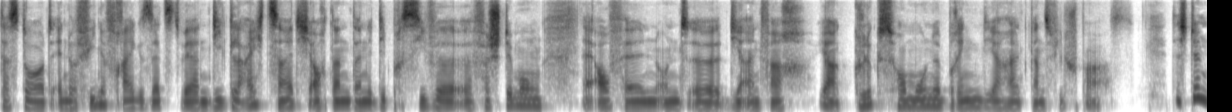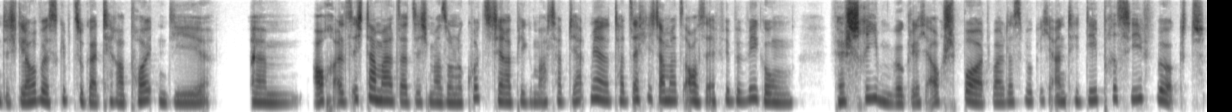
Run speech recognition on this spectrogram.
dass dort Endorphine freigesetzt werden, die gleichzeitig auch dann deine depressive äh, Verstimmung äh, aufhellen und äh, dir einfach, ja, Glückshormone bringen dir halt ganz viel Spaß. Das stimmt. Ich glaube, es gibt sogar Therapeuten, die ähm, auch als ich damals, als ich mal so eine Kurztherapie gemacht habe, die hat mir tatsächlich damals auch sehr viel Bewegung verschrieben, wirklich auch Sport, weil das wirklich antidepressiv wirkt.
